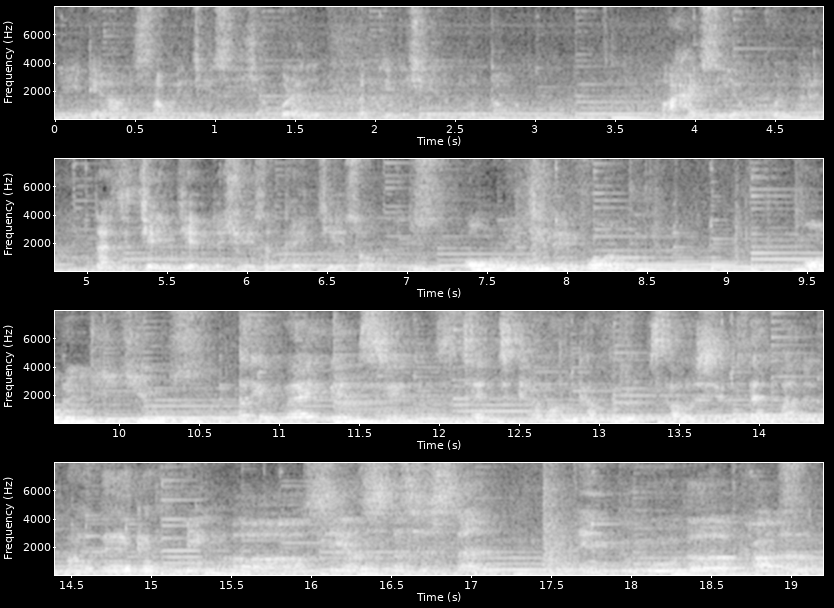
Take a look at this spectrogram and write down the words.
你一定要稍微解释一下，不然本地的学生啊，还是有困难。但是渐渐的，学生可以接受。originate for orange juice. The Arabian students tend to come on government scholarships. They're funded by their government. a sales assistant into the product.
